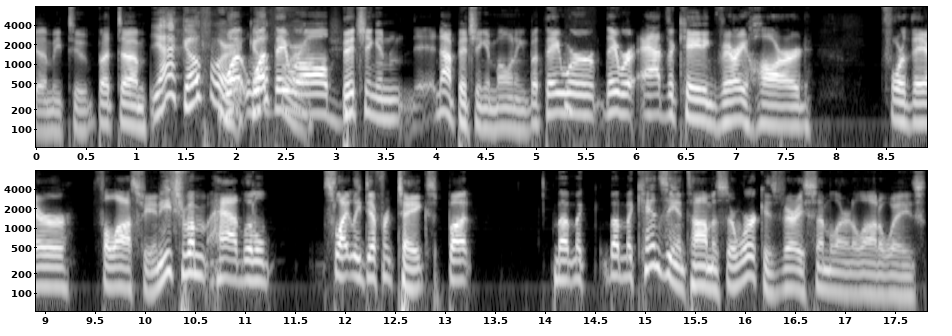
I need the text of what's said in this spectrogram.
uh, me to. But um, yeah, go for what, it. Go what they it. were all bitching and not bitching and moaning, but they were they were advocating very hard for their philosophy, and each of them had little slightly different takes. But but but MacKenzie and Thomas, their work is very similar in a lot of ways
